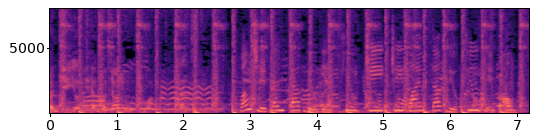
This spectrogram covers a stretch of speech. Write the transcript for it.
本曲有全国教育无趣网赞助。网址：三 w 点 qggyqq 点 com。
